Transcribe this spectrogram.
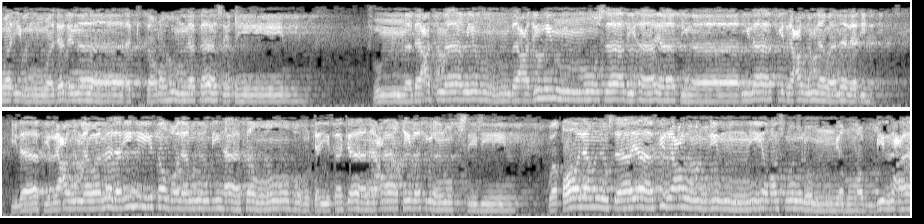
وجدنا أكثرهم لفاسقين. ثم بعثنا من بعدهم موسى بآياتنا إلى فرعون وملئه إلى فرعون وملئه فظلموا بها فانظر كيف كان عاقبة المفسدين. وقال موسى يا فرعون إني رسول من رب العالمين.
